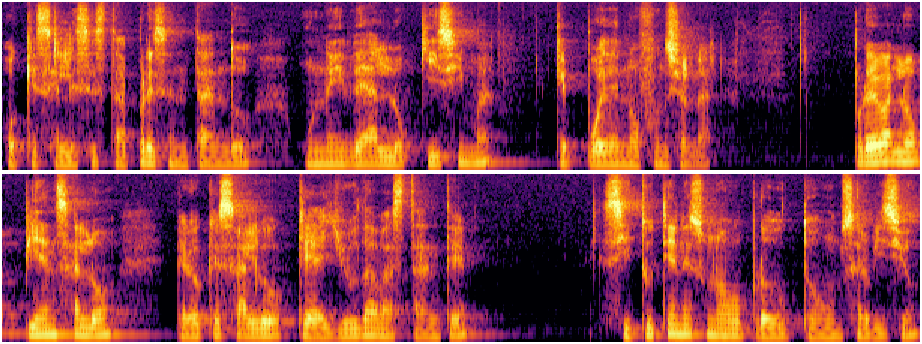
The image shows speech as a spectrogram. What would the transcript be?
o que se les está presentando una idea loquísima que puede no funcionar. Pruébalo, piénsalo, creo que es algo que ayuda bastante. Si tú tienes un nuevo producto o un servicio,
